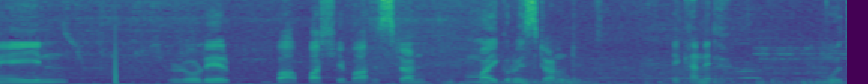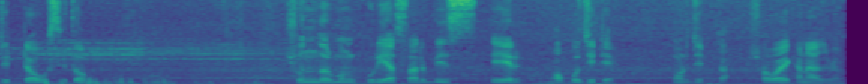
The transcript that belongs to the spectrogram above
মেইন রোডের পাশে বাস স্ট্যান্ড মাইক্রো স্ট্যান্ড। এখানে মসজিদটা অবস্থিত। সুন্দরবন কুরিয়া সার্ভিস এর অপোজিটে মসজিদটা। সবাই এখানে আসবেন।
